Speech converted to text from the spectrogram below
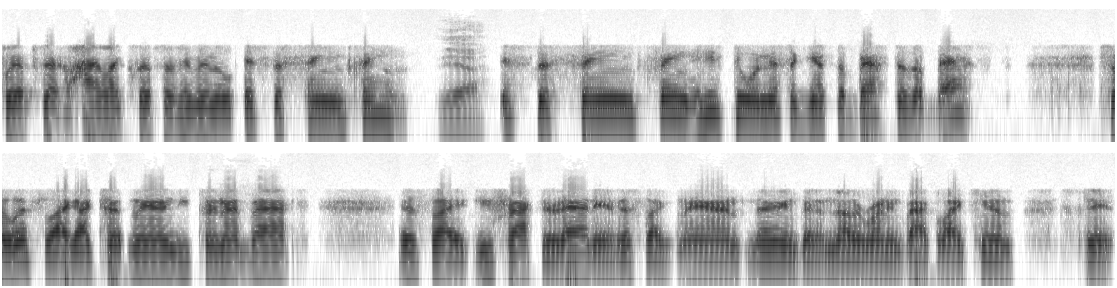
clips that highlight clips of him in the it's the same thing. Yeah, it's the same thing. He's doing this against the best of the best. So it's like I took man. You turn that back. It's like you factor that in. It's like man, there ain't been another running back like him since.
